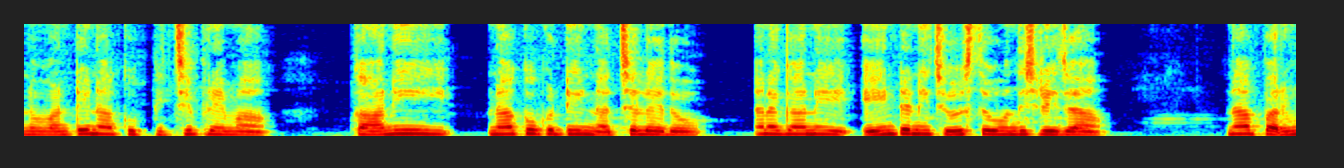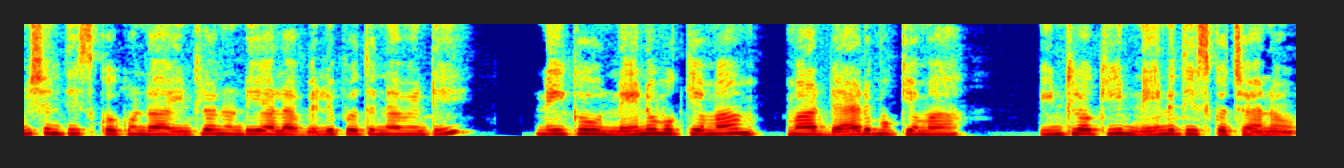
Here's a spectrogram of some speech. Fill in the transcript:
నువ్వంటే నాకు పిచ్చి ప్రేమ. కానీ నాకు ఒకటి నచ్చలేదు. అనగానే ఏంటని చూస్తూ ఉంది శ్రీజ. నా పర్మిషన్ తీసుకోకుండా ఇంట్లో నుండి అలా వెళ్ళిపోతున్నావేంటి? నీకు నేను ముఖ్యమా? మా డాడ్ ముఖ్యమా? ఇంట్లోకి నేను తీసుకొచ్చాను.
